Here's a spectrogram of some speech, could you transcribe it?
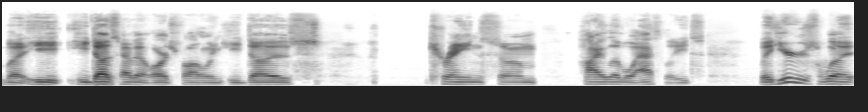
But he he does have that large following. He does train some high level athletes. But here's what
